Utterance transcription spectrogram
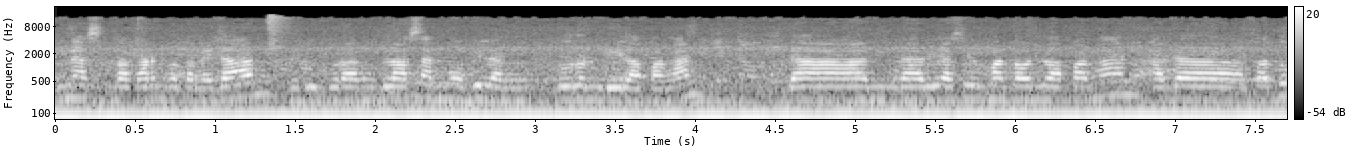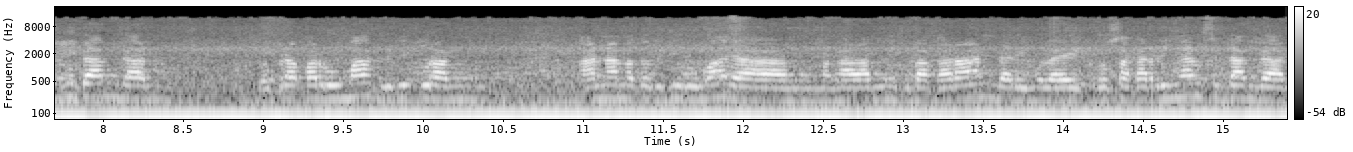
Dinas Kebakaran Kota Medan, jadi kurang belasan mobil yang turun di lapangan. Dan dari hasil pemantauan di lapangan, ada satu gudang dan beberapa rumah, lebih kurang enam atau tujuh rumah yang mengalami kebakaran dari mulai kerusakan ringan, sedang, dan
